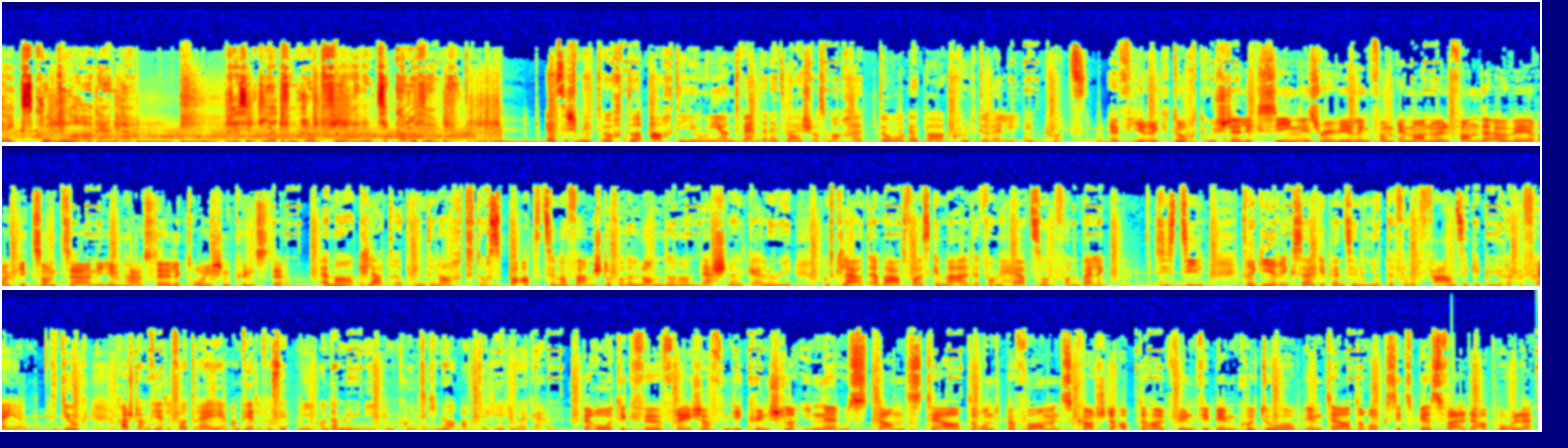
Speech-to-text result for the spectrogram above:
Radio X Kulturagenda. Präsentiert vom Club 94,5. Es ist Mittwoch, der 8. Juni und wenn du nicht weißt, was machen, hier ein paar kulturelle Inputs. Eine Feierung durch die Ausstellung Seeing is Revealing von Emmanuel van de Auvera gibt es am 10. im Haus der elektronischen Künste. Ein Mann klettert in der Nacht durchs Badzimmerfenster von der Londoner National Gallery und klaut ein wertvolles Gemälde vom Herzog von Wellington. Sein Ziel? Die Regierung soll die Pensionierten von den Fernsehgebühren befreien. Die Duke kannst du am Viertel vor drei, am Viertel vor siebni und am neuni im Kultkino Atelier schauen. Beratung für freischaffende KünstlerInnen aus Tanz, Theater und Performance kosten ab der halb fünf beim Kulturhub im Theater Roxitz Biersfelde abholen.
